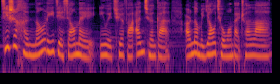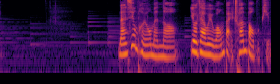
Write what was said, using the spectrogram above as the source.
其实很能理解小美因为缺乏安全感而那么要求王百川啦。男性朋友们呢，又在为王百川抱不平。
